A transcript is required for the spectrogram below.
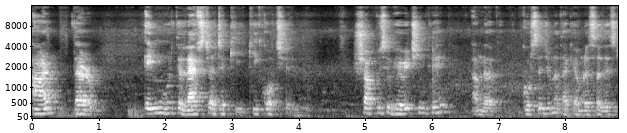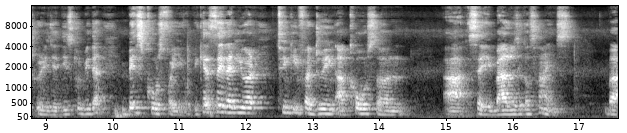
আর তার এই মুহূর্তে লাইফস্টাইলটা কী কী করছে। সব কিছু ভেবে চিনতে আমরা কোর্সের জন্য তাকে আমরা সাজেস্ট করি যে this could be the best course for you because say that you are thinking for doing a course on say biological science বা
